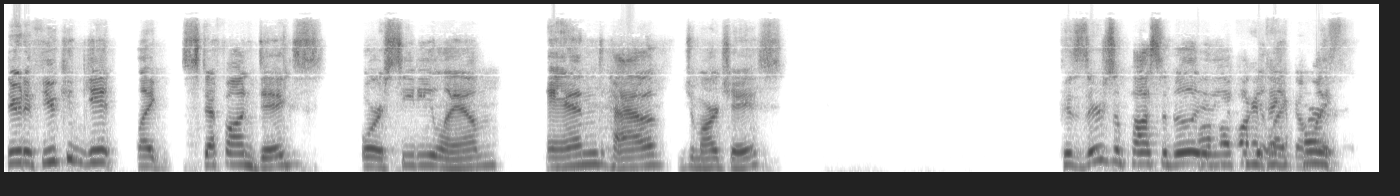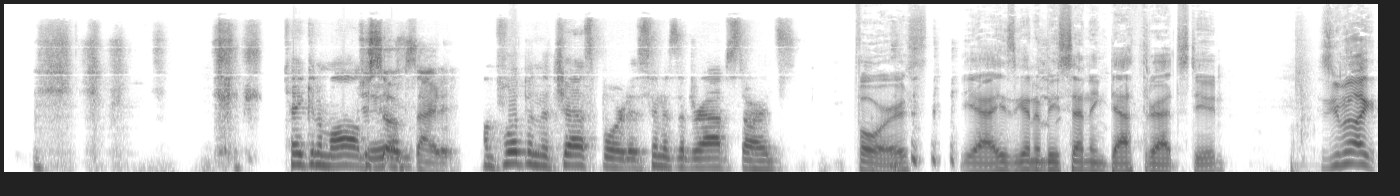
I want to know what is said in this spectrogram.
dude. If you could get like Stefon Diggs or CeeDee Lamb and have Ja'Marr Chase, because there's a possibility Oh, that you can get like a it Mike. Taking them all, just dude. so excited. I'm flipping the chessboard as soon as the draft starts. Forrest. yeah, he's gonna be sending death threats, dude. He's gonna be like,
